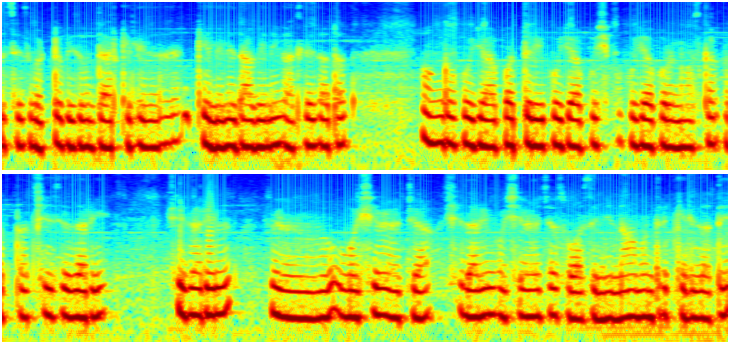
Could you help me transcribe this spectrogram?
तसेच घट्ट भिजवून तयार केलेले केलेले दागिने घातले जातात. अंगपूजा पत्री पूजा पुष्पपूजा करून नमस्कार करतात. शेजारी शेजारील वशिळ्याच्या शेजारील वशिळ्याच्या सुवासिनींना आमंत्रित केले जाते.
